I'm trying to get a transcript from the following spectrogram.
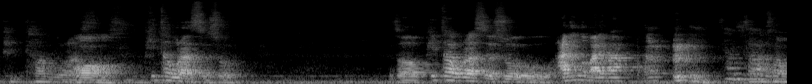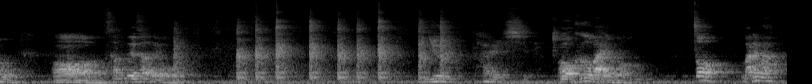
피타고라스 어, 수 피타고라스 수. 그래서 피타고라스 수 아닌 거 말해봐. 3, 3, 4, 4, 5. 5 어, 3대 4대 5. 6, 8, 10 어, 그거 말고. 또 말해봐.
